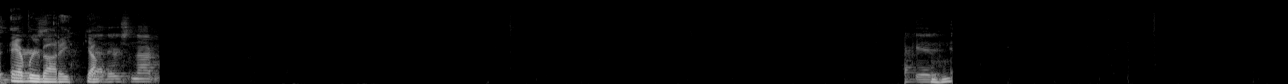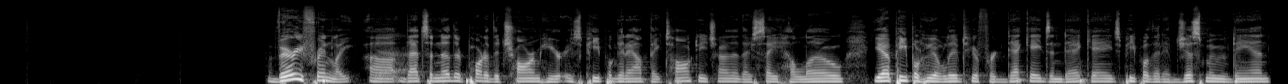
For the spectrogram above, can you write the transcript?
It's everybody. Yeah. yeah, there's not mm-hmm. very friendly uh, yeah. that's another part of the charm here is people get out they talk to each other they say hello you have people who have lived here for decades and decades people that have just moved in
